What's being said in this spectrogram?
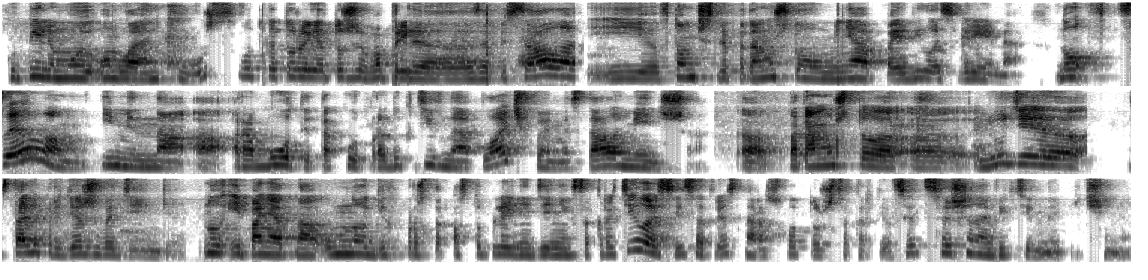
купили мой онлайн-курс, вот, который я тоже в апреле э, записала, и в том числе потому, что у меня появилось время. Но в целом именно а, работы такой продуктивной, оплачиваемой стало меньше, потому что э, люди стали придерживать деньги. Ну и понятно, у многих просто поступление денег сократилось, и, соответственно, расход тоже сократился. Это совершенно объективные причины.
